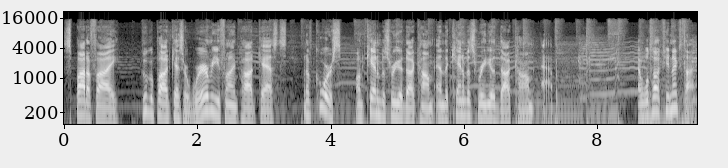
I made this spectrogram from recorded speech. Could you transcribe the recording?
Spotify, Google Podcasts, or wherever you find podcasts. And of course, on CannabisRadio.com and the CannabisRadio.com app. And we'll talk to you next time.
